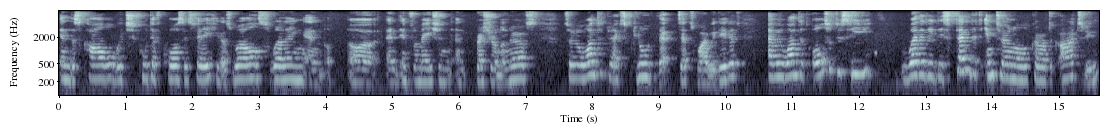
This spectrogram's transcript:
in the skull, which could have caused dysphagia as well, swelling and uh, and inflammation and pressure on the nerves. So we wanted to exclude that. That's why we did it. And we wanted also to see whether the distended internal carotid artery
